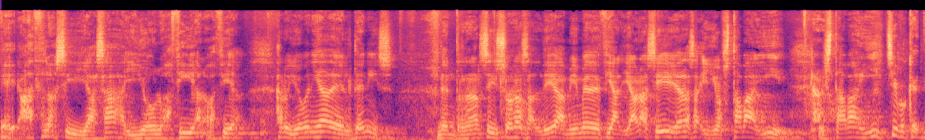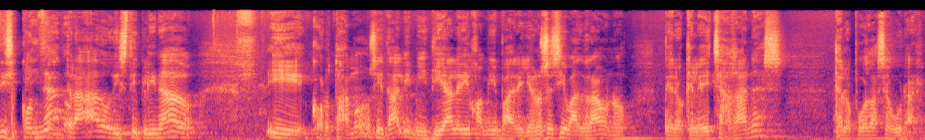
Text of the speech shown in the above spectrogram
eh, hazlo así, ya está. Y yo lo hacía, lo hacía. Claro, yo venía del tenis de entrenar seis horas al día. A mí me decían, y ahora sí, y, ahora y yo estaba ahí, estaba ahí, sí, porque concentrado, disciplinado. Y cortamos y tal, y mi tía le dijo a mi padre, yo no sé si valdrá o no, pero que le echa ganas, te lo puedo asegurar.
